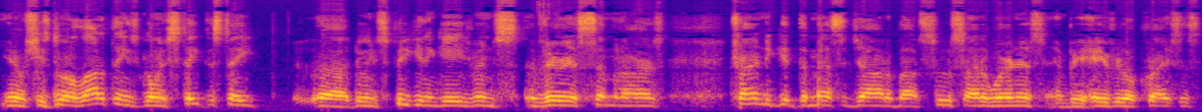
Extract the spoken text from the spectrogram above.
you know, she's doing a lot of things, going state to state, uh, doing speaking engagements, various seminars, trying to get the message out about suicide awareness and behavioral crisis,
